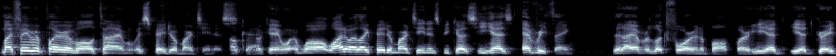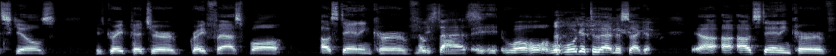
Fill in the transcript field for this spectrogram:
my favorite player of all time was Pedro Martinez. Okay. Okay. Well, why do I like Pedro Martinez? Because he has everything that I ever looked for in a ball player. He had he had great skills. He's a great pitcher, great fastball, outstanding curve. No size. Well, we'll get to that in a second. Uh, uh, outstanding curve,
